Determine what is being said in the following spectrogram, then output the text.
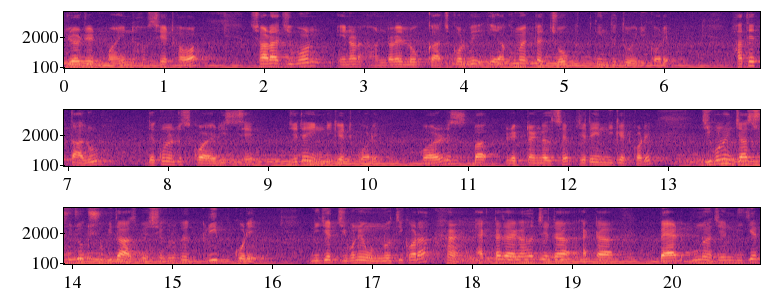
রিলেটেড মাইন্ড সেট হওয়া সারা জীবন এনার আন্ডারে লোক কাজ করবে, এরকম একটা যোগ কিন্তু তৈরি করে। হাতের তালুর, দেখুন একটু স্কোয়ারিস শেপ যেটা ইন্ডিকেট করে স্কোয়ারিস বা রেক্ট্যাঙ্গেল শেপ যেটা ইন্ডিকেট করে। জীবনে যা সুযোগ সুবিধা আসবে সেগুলোকে গ্রিপ করে নিজের জীবনে উন্নতি করা। হ্যাঁ একটা জায়গা হচ্ছে এটা, একটা ব্যাড গুণ আছে, নিজের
